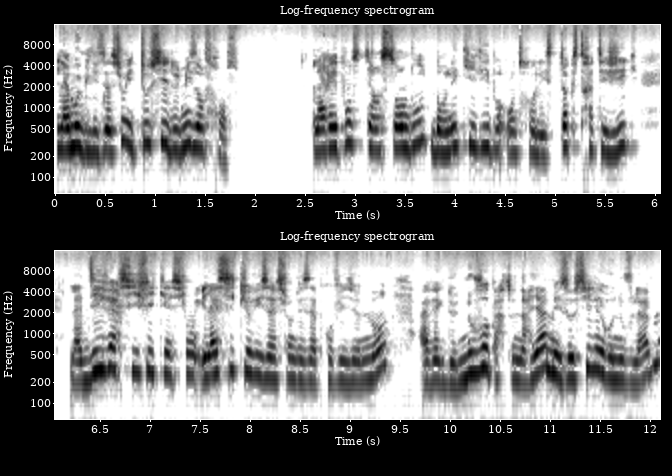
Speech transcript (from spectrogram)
La mobilisation est aussi de mise en France. La réponse tient sans doute dans l'équilibre entre les stocks stratégiques, la diversification et la sécurisation des approvisionnements avec de nouveaux partenariats, mais aussi les renouvelables,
